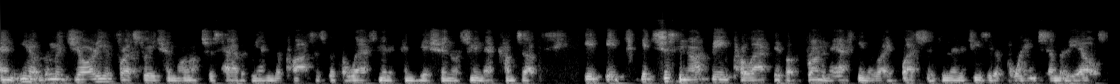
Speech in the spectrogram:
And you know, the majority of frustration loan officers have at the end of the process with a last minute condition or something that comes up, it, it's it's just not being proactive up front and asking the right questions, and then it's easy to blame somebody else.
